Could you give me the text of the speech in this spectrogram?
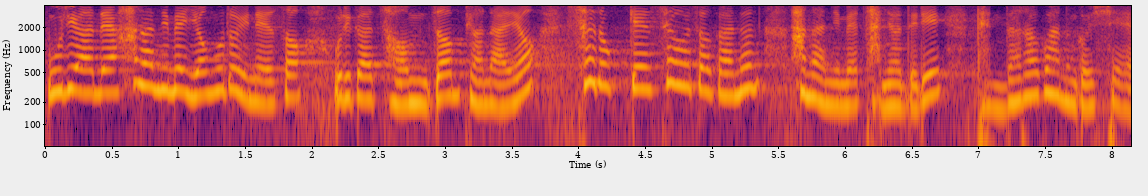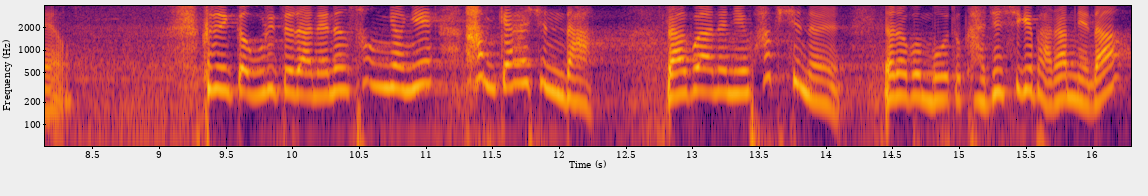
우리 안에 하나님의 영으로 인해서 우리가 점점 변하여 새롭게 세워져 가는 하나님의 자녀들이 된다라고 하는 것이에요. 그러니까 우리들 안에는 성령이 함께 하신다. 라고 하는 이 확신을 여러분 모두 가지시기 바랍니다.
